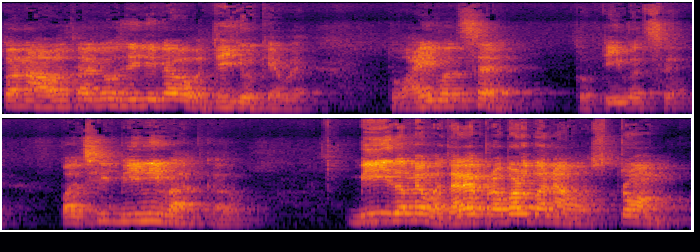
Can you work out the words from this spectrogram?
તો એનો આવતકાર કેવો થઈ ગયો કે વધી ગયો કહેવાય. તો આઈ વધશે, તો ટી વધશે. પછી બીની વાત કરો. બી તમે વધારે પ્રબળ બનાવો સ્ટ્રોંગ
